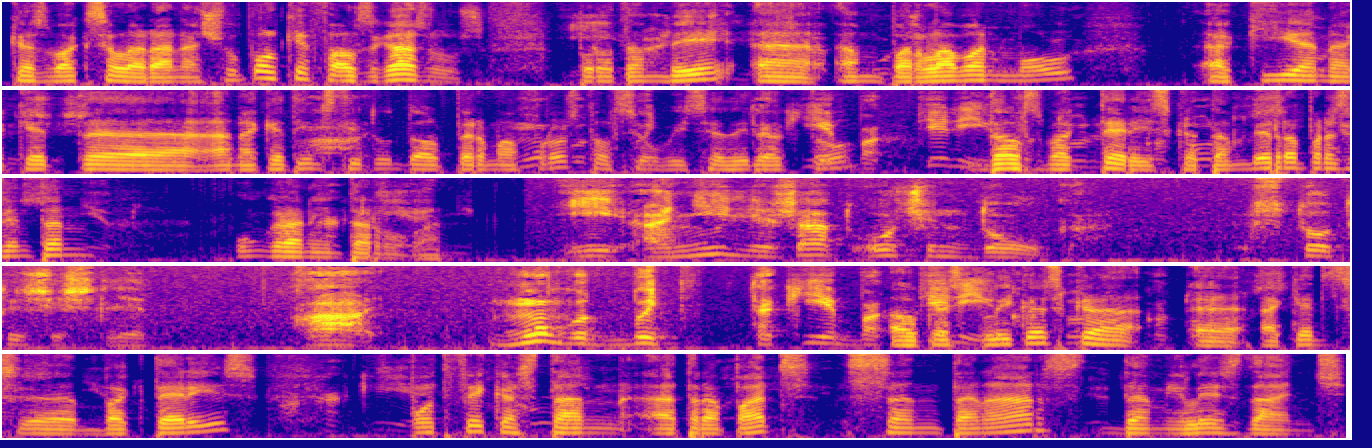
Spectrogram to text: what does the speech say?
que es va accelerant. Això pel que fa als gasos, però també eh, en parlaven molt aquí en aquest, eh, en aquest Institut del Permafrost, el seu vicedirector, dels bacteris, que també representen un gran interrogant. И они лежат очень долго, 100 тысяч лет. А могут быть такие бактерии... El que explica és que eh, aquests eh, bacteris pot fer que estan atrapats centenars de milers d'anys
